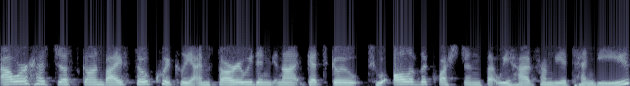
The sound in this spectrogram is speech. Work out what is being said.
hour has just gone by so quickly. I'm sorry we did not get to go to all of the questions that we had from the attendees,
